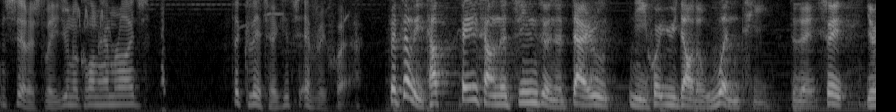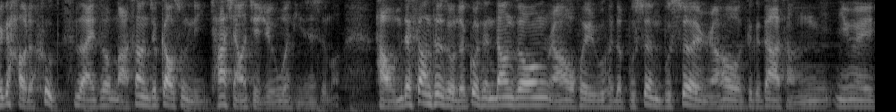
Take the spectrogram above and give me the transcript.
And seriously, unicorn hemorrhoids? The glitter gets everywhere. 在这里，它非常的精准的带入你会遇到的问题， 对不对？所以有一个好的 hook 出来之后，马上就告诉你他想要解决的问题是什么。好，我们在上厕所的过程当中，然后会如何的不顺不顺，然后这个大肠因为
